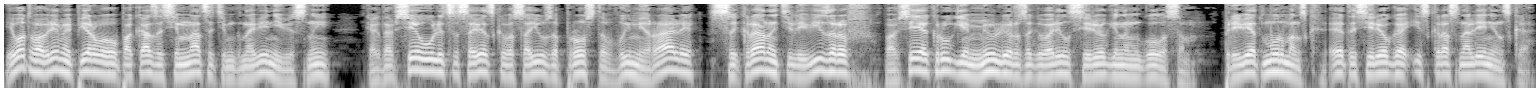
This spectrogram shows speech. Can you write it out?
И вот во время первого показа «17 мгновений весны» когда все улицы Советского Союза просто вымирали, с экрана телевизоров по всей округе Мюллер заговорил Серегиным голосом. «Привет, Мурманск, это Серега из Красноленинска.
